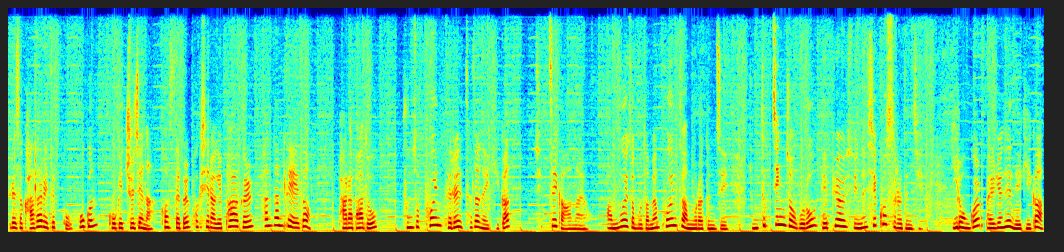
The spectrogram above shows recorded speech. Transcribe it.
그래서 가사를 듣고 혹은 곡의 주제나 컨셉을 확실하게 파악을 한 상태에서 바라봐도 분석 포인트를 찾아내기가 쉽지가 않아요. 안무에서 보자면 포인트 안무라든지 좀 특징적으로 대표할 수 있는 시퀀스라든지 이런 걸 발견해내기가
